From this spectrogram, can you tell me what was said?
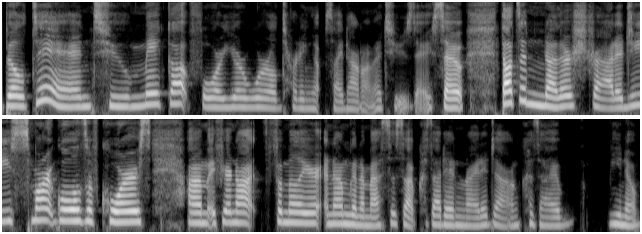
built in to make up for your world turning upside down on a Tuesday. So that's another strategy. SMART goals, of course. Um, if you're not familiar, and I'm going to mess this up because I didn't write it down because I, you know,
